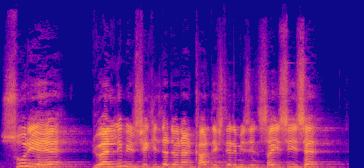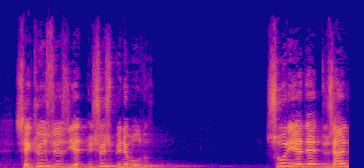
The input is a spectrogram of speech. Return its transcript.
Suriye'ye güvenli bir şekilde dönen kardeşlerimizin sayısı ise 873 bini buldu. Suriye'de düzen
